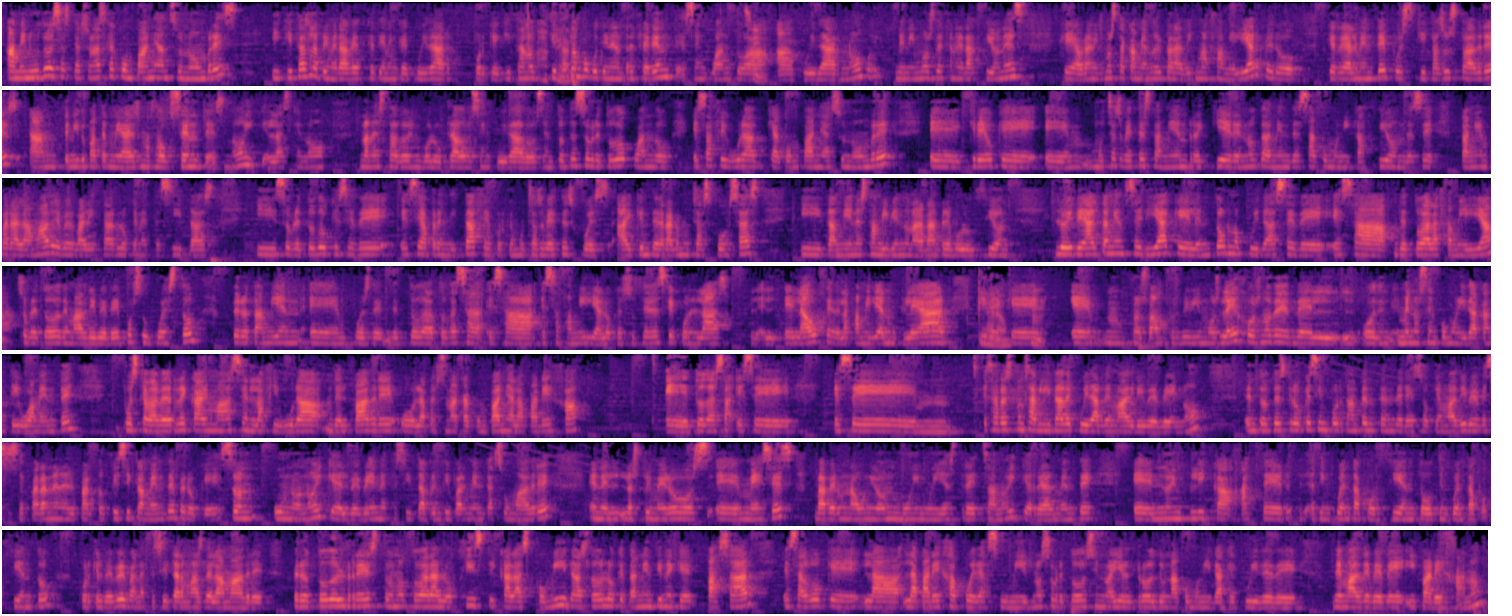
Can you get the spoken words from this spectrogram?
A menudo esas personas que acompañan son hombres y quizás la primera vez que tienen que cuidar, porque quizá, no, ah, tampoco tienen referentes en cuanto a, cuidar, ¿no? Venimos de generaciones que ahora mismo está cambiando el paradigma familiar, pero que realmente, pues quizás sus padres han tenido paternidades más ausentes, ¿no? Y en las que no, no han estado involucrados en cuidados. Entonces, sobre todo cuando esa figura que acompaña a su nombre, eh, creo que eh, muchas veces también requiere, ¿no? También de esa comunicación, de ese, también para la madre verbalizar lo que necesitas y sobre todo que se dé ese aprendizaje, porque muchas veces pues hay que integrar muchas cosas y también están viviendo una gran revolución. Lo ideal también sería que el entorno cuidase de, esa, de toda la familia, sobre todo de madre y bebé, por supuesto, pero también eh, pues de, toda, toda esa, esa, esa, familia. Lo que sucede es que con las, el, auge de la familia nuclear y de que hmm. eh, nos vamos, pues vivimos lejos ¿no? del, o menos en comunidad que antiguamente, pues cada vez recae más en la figura del padre o la persona que acompaña a la pareja eh, toda esa, ese, mm, esa responsabilidad de cuidar de madre y bebé, ¿no? Entonces creo que es importante entender eso, que madre y bebé se separan en el parto físicamente, pero que son uno, ¿no? Y que el bebé necesita principalmente a su madre. En los primeros eh, meses va a haber una unión muy, muy estrecha, ¿no? Y que realmente eh, no implica hacer 50% o 50% porque el bebé va a necesitar más de la madre, pero todo el resto, no toda la logística, las comidas, todo lo que también tiene que pasar es algo que la, pareja puede asumir, ¿no? Sobre todo si no hay el rol de una comunidad que cuide de, de madre, bebé y pareja, ¿no?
